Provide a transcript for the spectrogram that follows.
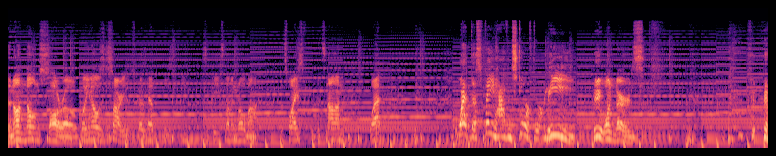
an unknown sorrow. Well, you he knows the sorrow it's because he he's, robot. That's why it's not on... What? what does fate have in store for me? He wonders. well,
